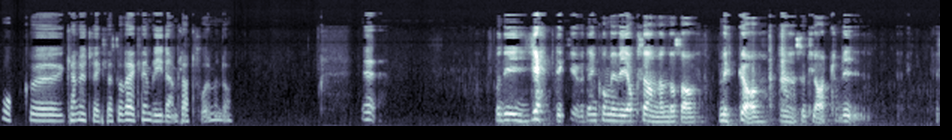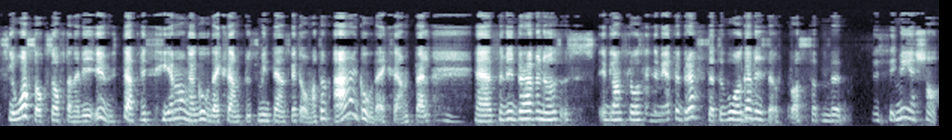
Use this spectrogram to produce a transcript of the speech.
och eh, kan utvecklas och verkligen bli den plattformen. Då. Eh. Och det är jättekul, den kommer vi också använda oss av mycket av såklart. Vi, slås också ofta när vi är ute att vi ser många goda exempel som inte ens vet om att de är goda exempel. Mm. Så vi behöver nog ibland slå oss lite mer för bröstet och våga visa upp oss. Så att, mm. mer sånt.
